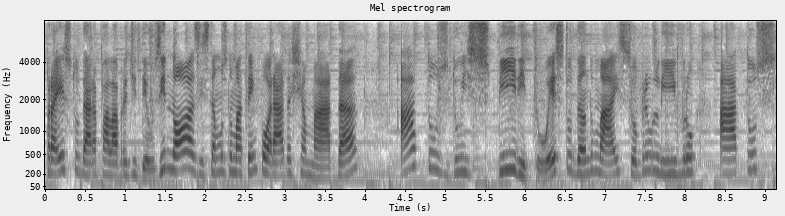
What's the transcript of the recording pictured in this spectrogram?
para estudar a palavra de Deus. E nós estamos numa temporada chamada Atos do Espírito, estudando mais sobre o livro Atos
